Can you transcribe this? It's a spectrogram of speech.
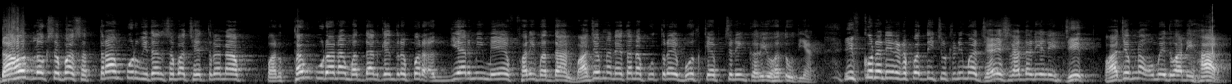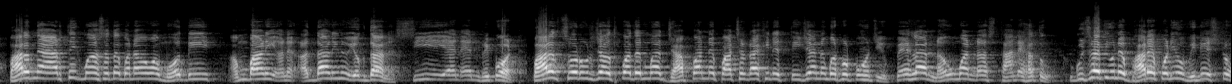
દાહોદ લોકસભા સતરામપુર વિધાનસભા ક્ષેત્રના પ્રથમપુરાના મતદાન કેન્દ્ર પર અગિયારમી મે ફરી મતદાન. ભાજપના નેતાના પુત્રએ બુથ કેપ્ચરિંગ કર્યું હતું ત્યાં. ઇફકોના ડિરેક્ટર પદની ચૂંટણીમાં જયેશ રાદડિયાની જીત. ભાજપના ઉમેદવારની હાર. ભારતને આર્થિક મહાસત્તા બનાવવામાં મોદી, અંબાણી અને અદાણીનું યોગદાન. સીએનએન રિપોર્ટ ભારત સૌર ઊર્જા ઉત્પાદનમાં જાપાનને પાછળ રાખીને ત્રીજા નંબર પર પહોંચ્યું. પહેલા નવમાં ન સ્થાને હતું. ગુજરાતીઓને ભારે પડ્યો વિદેશનો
